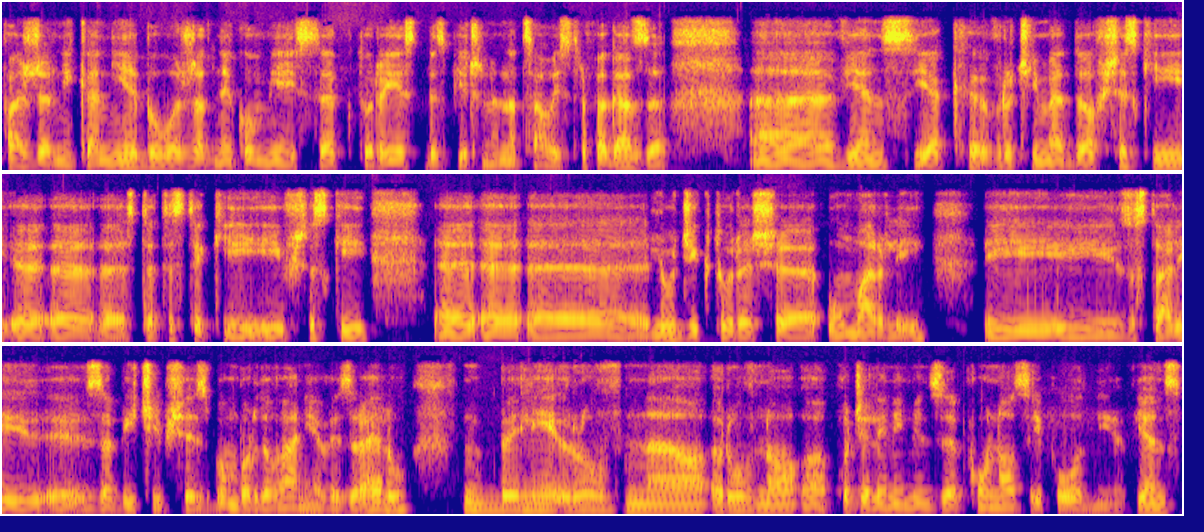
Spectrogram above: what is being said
października, nie było żadnego miejsca, które jest bezpieczne na całej strefie gazy. E, więc jak wrócimy do wszystkich statystyki i wszystkich ludzi, którzy się umarli i zostali zabici przez bombardowanie w Izraelu, byli równo, równo podzieleni między północ i południe. Więc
